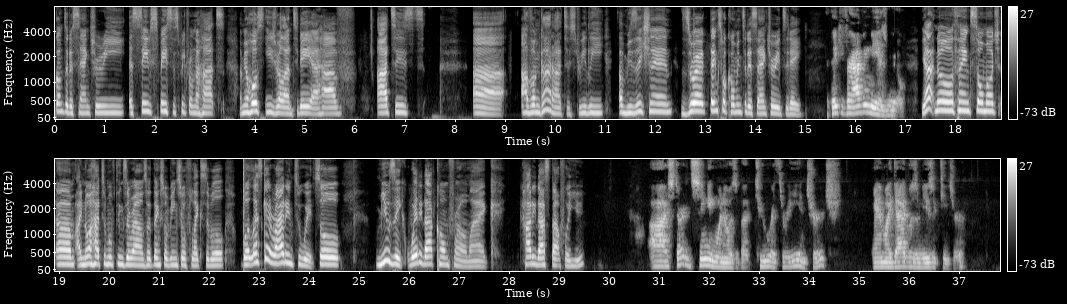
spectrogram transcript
welcome to the Sanctuary, a safe space to speak from the heart. I'm your host, Israel, and today I have artists, uh, avant-garde artist, really, a musician, Zwerg. Thanks for coming to the Sanctuary today. Thank you for having me, Israel. Yeah, no, thanks so much. Um, I know I had to move things around, so thanks for being so flexible. But let's get right into it. So, music, where did that come from? Like, how did that start for you? I started singing when I was about two or three in church, and my dad was a music teacher.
